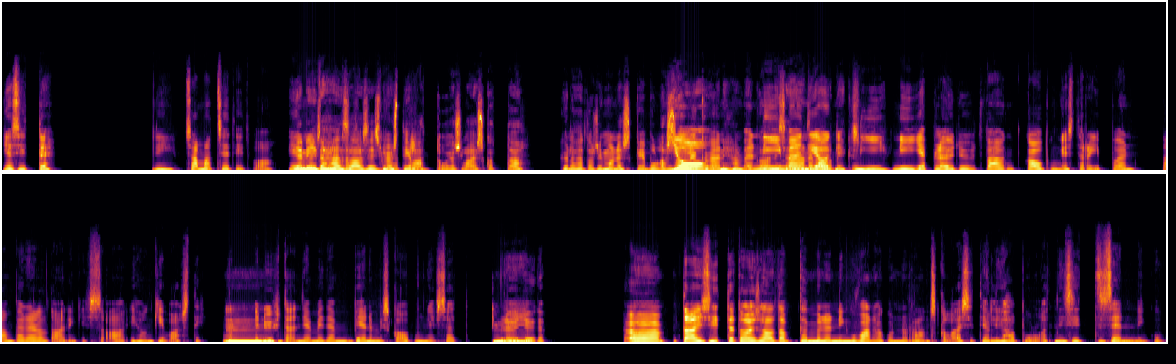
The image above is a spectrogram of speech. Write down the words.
Ja sitten niin, samat setit vaan. Ja niitähän saa siis myös tilattua, jos laiskottaa. Kyllähän tosi monessa kebulassa Joo, on nykyään ihan Niin, mä en tiedä, oikein- niin, niin, jep, löytyy vähän kaupungista riippuen. Tampereelta ainakin saa ihan kivasti, mutta Mm. en yhtään tiedä, miten pienemmissä kaupungeissa, että Niin. löytyykö. Öö, tai sitten toisaalta tämmöinen niin vanha kunnon ranskalaiset ja lihapullat, niin sitten sen niin kuin,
